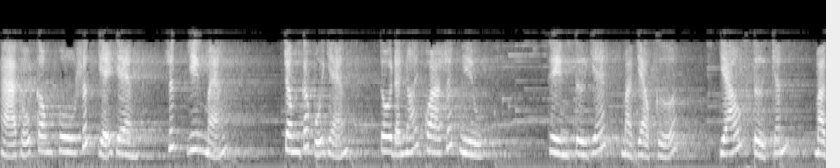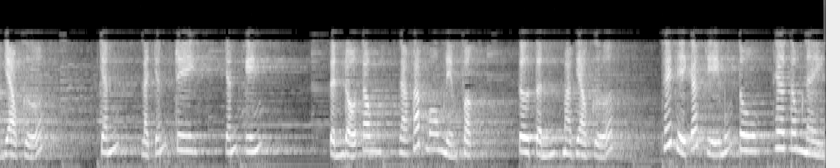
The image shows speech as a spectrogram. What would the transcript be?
hạ thủ công phu rất dễ dàng, rất viên mãn. Trong các buổi giảng, tôi đã nói qua rất nhiều. Thiền từ giác mà vào cửa, giáo từ chánh mà vào cửa. Chánh là chánh tri, chánh kiến. Tịnh độ tông là pháp môn niệm Phật, từ tịnh mà vào cửa. Thế thì các chị muốn tu theo tông này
